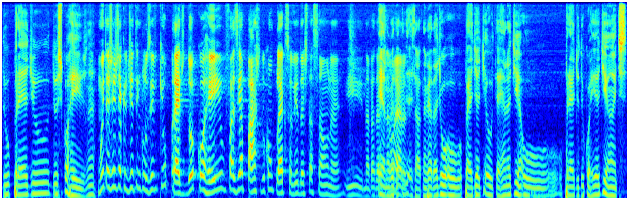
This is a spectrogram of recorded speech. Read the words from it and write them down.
do prédio dos Correios, né? Muita gente acredita, inclusive, que o prédio do Correio fazia parte do complexo ali da estação, né? E na verdade é, na não verdade, era. Exato, na verdade o, o prédio, é de, o terreno é de, o, o, prédio do Correio é de antes.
